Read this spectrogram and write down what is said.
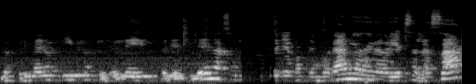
los primeros libros que yo leí de historia chilena son la historia contemporánea de Gabriel Salazar,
